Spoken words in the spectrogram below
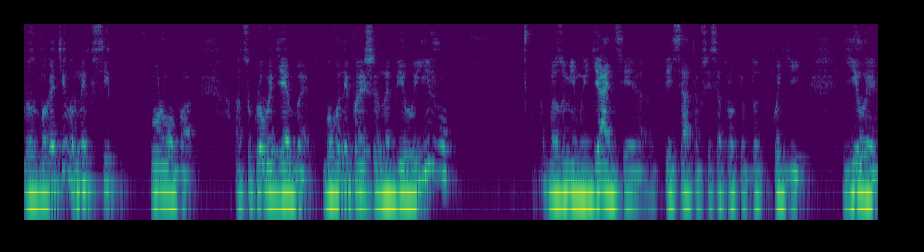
розбагатіли, у них всіх хвороба, цукровий діабет, бо вони перейшли на білу їжу. Ми розуміємо, індіанці 50-60 років до подій їли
